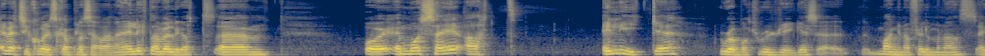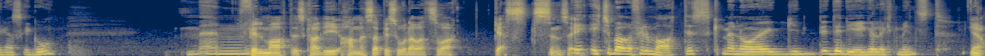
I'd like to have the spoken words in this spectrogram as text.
jeg vet ikke hvor jeg skal plassere den. Jeg likte den veldig godt. Um, og jeg må si at jeg liker Robert Rodriguez. Eh, Mange av filmene hans er ganske gode. Men Filmatisk har de, hans episoder vært svakest, syns jeg. Ikke bare filmatisk, men òg det det er de jeg har likt minst. Ja.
